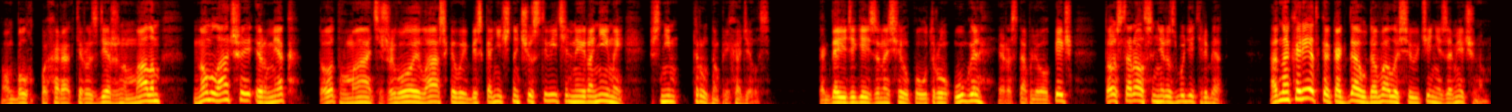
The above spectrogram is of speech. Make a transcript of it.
он был по характеру сдержанным малым, но младший Эрмек, тот в мать, живой, ласковый, бесконечно чувствительный и ранимый, с ним трудно приходилось. Когда Едигей заносил поутру уголь и растапливал печь, то старался не разбудить ребят. Однако редко, когда удавалось уйти незамеченным.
